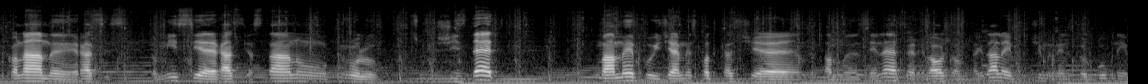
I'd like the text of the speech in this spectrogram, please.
Wykonamy rację, tą misję, racja stanu, król She's Dead. Mamy, pójdziemy spotkać się tam z Yennefer, Lożą i tak dalej. Wrócimy więc do głównej,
